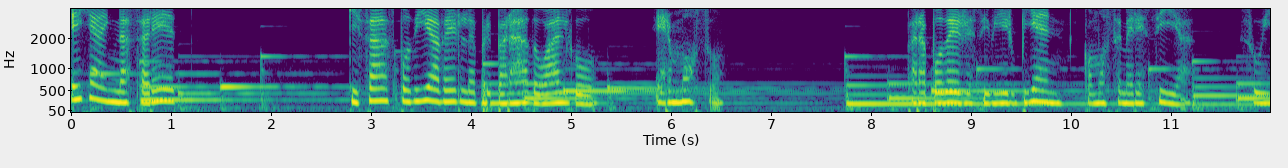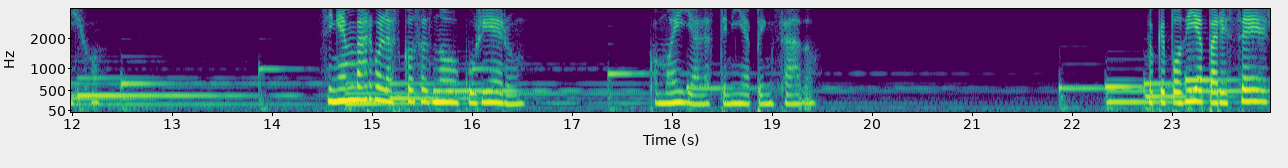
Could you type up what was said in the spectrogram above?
Ella en Nazaret quizás podía haberle preparado algo hermoso para poder recibir bien como se merecía su hijo. Sin embargo, las cosas no ocurrieron como ella las tenía pensado. Lo que podía parecer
